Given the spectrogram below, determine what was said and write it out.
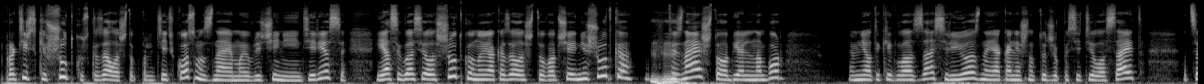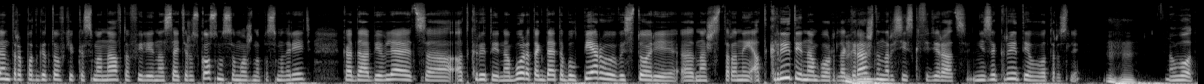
практически в шутку сказала, что полететь в космос, зная мои увлечения и интересы. Я согласилась в шутку, но и оказалось, что вообще не шутка. Мгм. Ты знаешь, что объявлен набор? У меня вот такие глаза, серьезно. Я, конечно, тут же посетила сайт Центра подготовки космонавтов или на сайте Роскосмоса можно посмотреть, когда объявляются открытые наборы. Тогда это был первый в истории э, нашей страны открытый набор для граждан Российской Федерации, не закрытые в отрасли. Вот.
